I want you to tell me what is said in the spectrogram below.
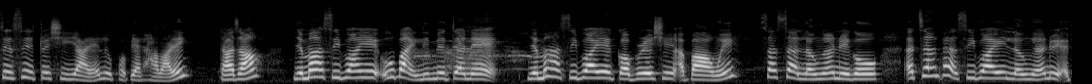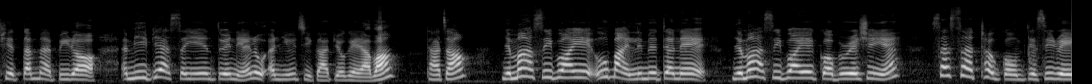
စစ်စစ်တွေ့ရှိရတယ်လို့ဖော်ပြထားပါတယ်။ဒါကြောင့်မြမစီးပွားရေးဥပိုင်လီမိတက်နဲ့မြမစီးပွားရေးကော်ပိုရေးရှင်းအပါအဝင် ဆက်ဆက်လုပ်ငန်းတွေကိုအကြမ်းဖက်စီးပွားရေးလုပ်ငန်းတွေအဖြစ်သတ်မှတ်ပြီးတော့အမည်ပြတ်စည်ရင်းသွင်းတယ်လို့အန်ယူဂျီကပြောခဲ့တာပါ။ဒါကြောင့်မြမစီးပွားရေးဥပိုင်လီမိတက်နဲ့မြမစီးပွားရေးကော်ပိုရေးရှင်းရဲ့ဆက်ဆက်ထုတ်ကုန်ပစ္စည်းတွေ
